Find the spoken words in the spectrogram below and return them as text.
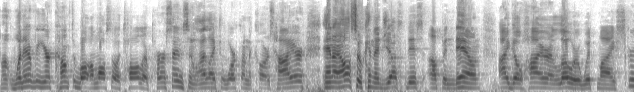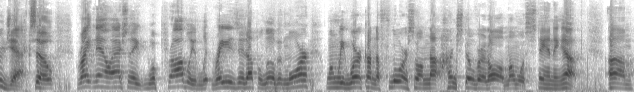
But whatever you're comfortable, I'm also a taller person, so I like to work on the cars higher. And I also can adjust this up and down. I go higher and lower with my screw jack. So right now, actually, we'll probably raise it up a little bit more when we work on the floor so I'm not hunched over at all. I'm almost standing up. Um,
